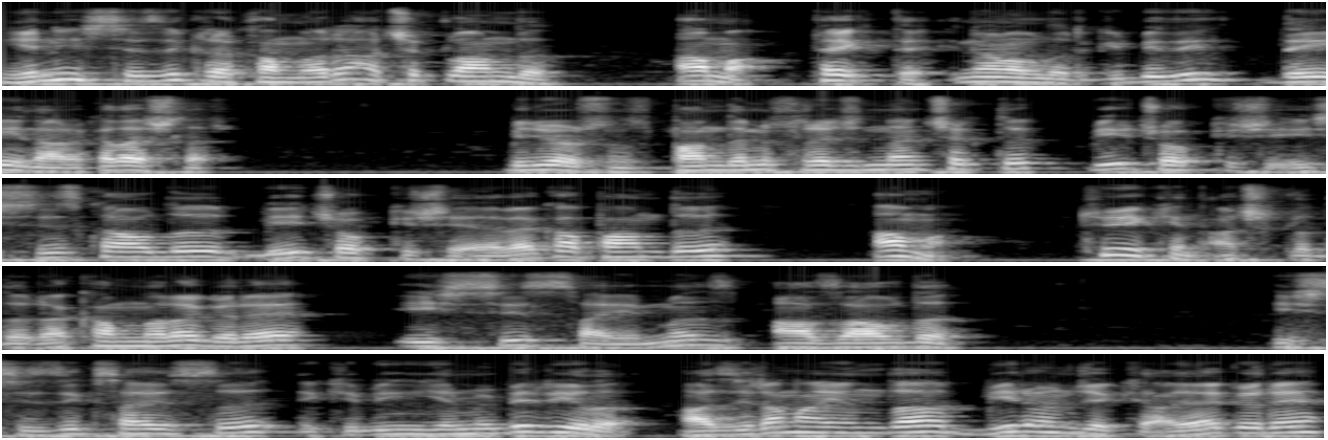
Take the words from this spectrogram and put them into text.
Yeni işsizlik rakamları açıklandı. Ama pek de inanılır gibi de değil arkadaşlar. Biliyorsunuz pandemi sürecinden çıktık. Birçok kişi işsiz kaldı, birçok kişi eve kapandı. Ama TÜİK'in açıkladığı rakamlara göre işsiz sayımız azaldı. İşsizlik sayısı 2021 yılı Haziran ayında bir önceki aya göre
